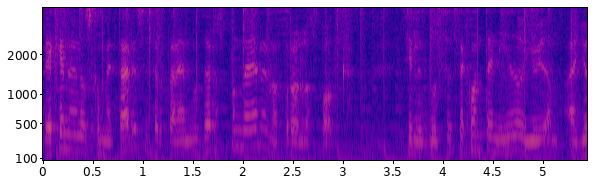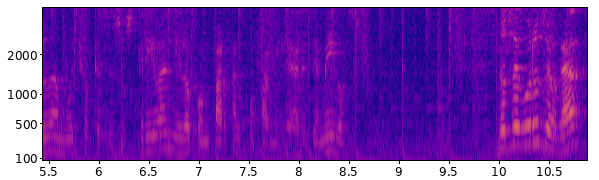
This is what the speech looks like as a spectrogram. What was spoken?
Dejen en los comentarios y trataremos de responder en otro de los podcasts. Si les gusta este contenido, ayuda, mucho que se suscriban y lo compartan con familiares y amigos. Los seguros de hogar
